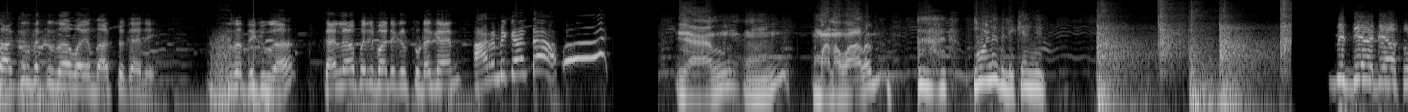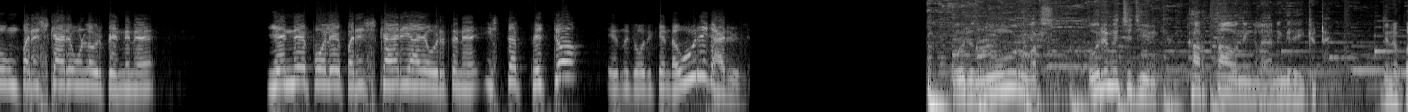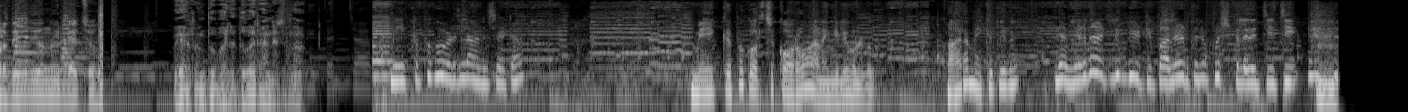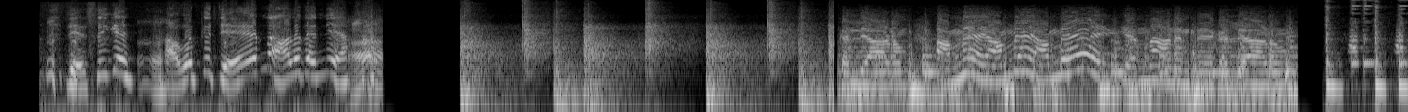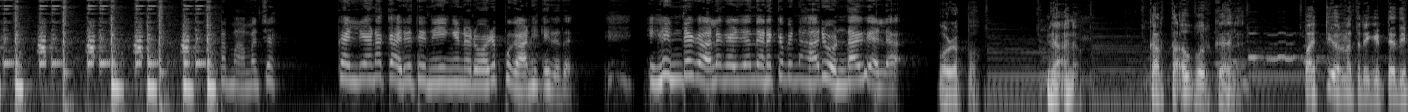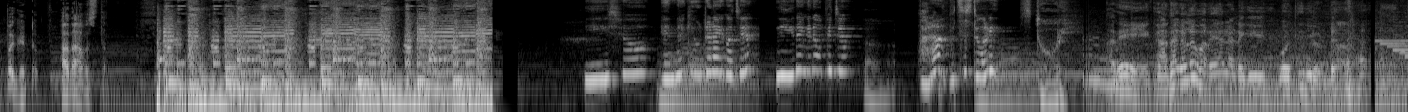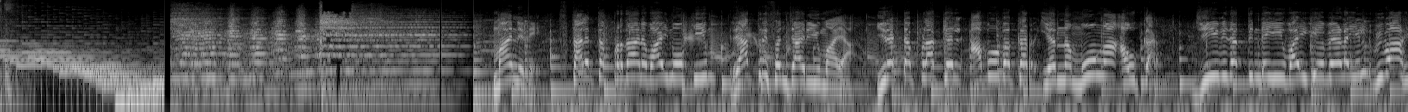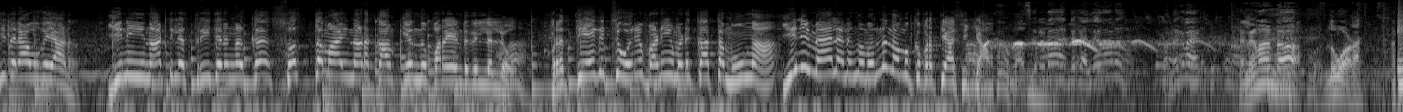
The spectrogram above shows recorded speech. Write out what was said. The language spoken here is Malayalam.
സകൃതകൃതാവായ നാട്ടുകാരെ ശ്രദ്ധിക്കുക കലാപരിപാടികൾ തുടങ്ങാൻ ആരംഭിക്കാൻ ഞാൻ മണവാളൻ. മോളെ വിളിക്കാൻ ഞാൻ. വിദ്യാഭ്യാസവും പരിഷ്കാരവും ഉള്ള ഒരു പെണ്ണിന് എന്നെ പോലെ പരിഷ്കാരിയായ ഒരുത്തന് ഇഷ്ടപ്പെട്ടോ എന്ന് ചോദിക്കേണ്ട ഒരു കാര്യമില്ല. ഒരു നൂറ് വർഷം ഒരുമിച്ച് ജീവിക്കാൻ കർത്താവ് നിങ്ങളെ അനുഗ്രഹിക്കട്ടെ. ഇതിന് പ്രതിവിധിയൊന്നും ഇല്ല അച്ചോ. വേറെന്തോ വലുത് വരാനിരുന്ന. മേക്കപ്പ് കൂടുതലാണ് ചേട്ടാ. മേക്കപ്പ് കുറച്ച് കുറവാണെങ്കിലേ ഉള്ളൂ. ആരാ മേക്കപ്പ് ചെയ്ത്? ഞങ്ങളുടെ നാട്ടിൽ ബ്യൂട്ടി പാർലർ എടുത്തിന് പുഷ്പലത ചേച്ചി. രസികൻ അവർക്ക് ചേർന്ന ആൾ തന്നെയാ. കല്യാണം അമ്മേ അമ്മേ അമ്മേ എന്നാണ് എന്റെ കല്യാണം. കല്യാണ കാര്യത്തിൽ നീ ഇങ്ങനെ ഒരു ഉഴപ്പ് കാണിക്കരുത്. എന്റെ കാലം കഴിഞ്ഞാൽ നിനക്ക് പിന്നെ ആരും ഉണ്ടാകുകയല്ല. ഉഴപ്പോ. ഞാനോ? കർത്താവ് പൊറുക്കുകയല്ല പറ്റിയ ഒരെണ്ണത്തിന് കിട്ടിയത് ഇപ്പൊ കിട്ടും. അതാവസ്ഥ ഈശോ എന്നെ ക്യൂട്ടഡായി കൊച്ച്. നീ ഇതെങ്ങനെ ഒപ്പിച്ചു? പറ കൊച്ചു സ്റ്റോറി സ്റ്റോറി അതെ കഥകൾ പറയാനാണെങ്കിൽ ഒത്തിരി ഉണ്ട്. മാന്യരെ സ്ഥലത്തെ പ്രധാന വായി നോക്കിയും രാത്രി സഞ്ചാരിയുമായ ഇരട്ടപ്ലാക്കൽ അബൂബക്കർ എന്ന മൂങ്ങ ഔക്കർ ജീവിതത്തിന്റെ ഈ വൈകിയ വേളയിൽ വിവാഹിതരാവുകയാണ്. ഇനി ഈ നാട്ടിലെ സ്ത്രീജനങ്ങൾക്ക് സ്വസ്ഥമായി നടക്കാം എന്ന് പറയേണ്ടതില്ലല്ലോ. പ്രത്യേകിച്ച് ഒരു പണിയും എടുക്കാത്ത മൂങ്ങ ഇനി മേലനങ്ങുമെന്ന് നമുക്ക് പ്രത്യാശിക്കാം.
